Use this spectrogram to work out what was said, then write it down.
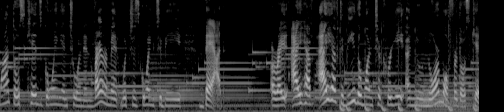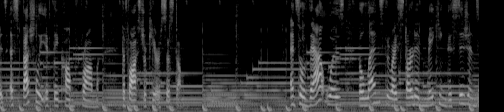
want those kids going into an environment which is going to be bad. All right? I have I have to be the one to create a new normal for those kids, especially if they come from the foster care system. And so that was the lens through I started making decisions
